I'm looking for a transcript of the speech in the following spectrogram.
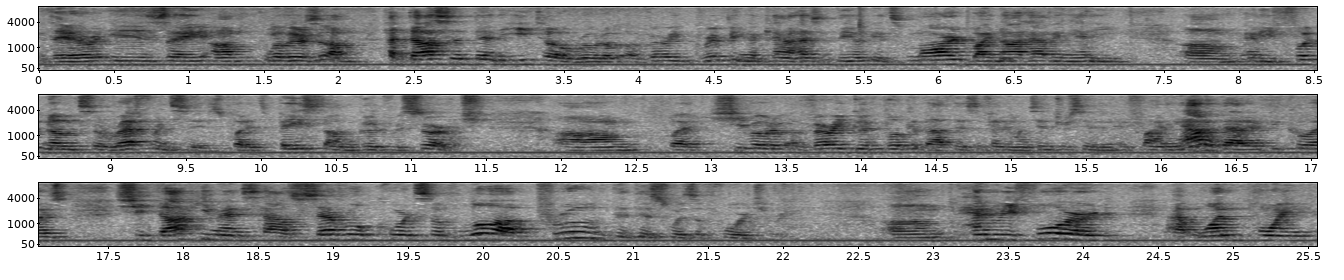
there is a, um, well, there's um, Hadassah Ben Ito wrote a, a very gripping account. Has, it's marred by not having any, um, any footnotes or references, but it's based on good research. Um, but she wrote a, a, very good book about this if anyone's interested in, in finding out about it because she documents how several courts of law proved that this was a forgery. Um, Henry Ford at one point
